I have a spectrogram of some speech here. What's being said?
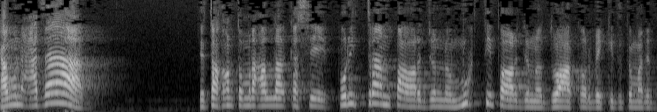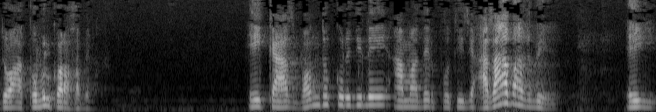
এমন আজাদ যে তখন তোমরা আল্লাহর কাছে পরিত্রাণ পাওয়ার জন্য, মুক্তি পাওয়ার জন্য দোয়া করবে, কিন্তু তোমাদের দোয়া কবুল করা হবে না। এই কাজ বন্ধ করে দিলে আমাদের প্রতি যে আজাব আসবে, এই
